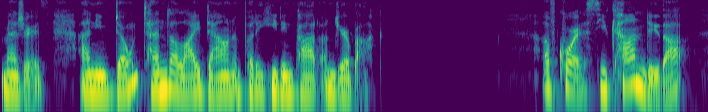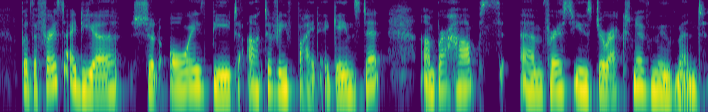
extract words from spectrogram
measures and you don't tend to lie down and put a heating pad under your back. Of course, you can do that, but the first idea should always be to actively fight against it and perhaps um, first use direction of movement,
